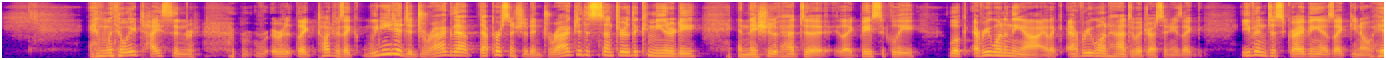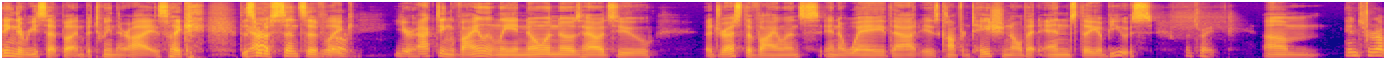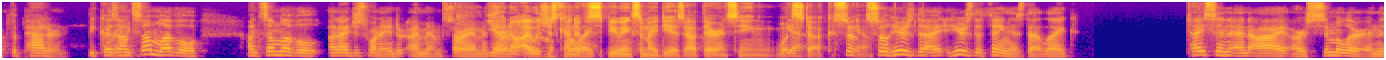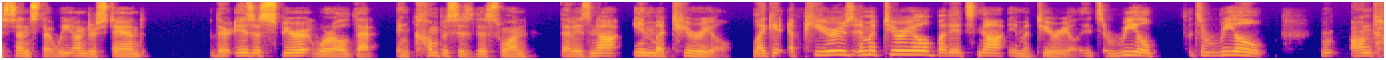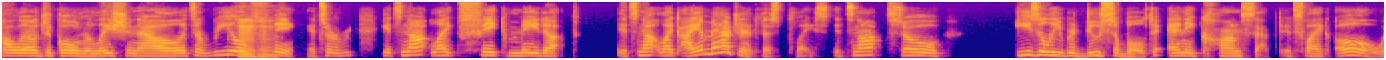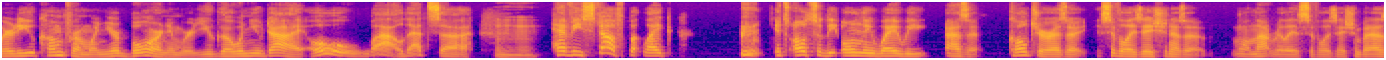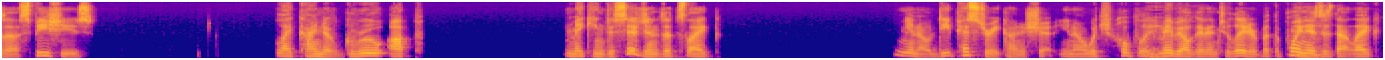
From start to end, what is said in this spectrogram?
And with the way Tyson like talked to us, like we needed to drag that that person should have been dragged to the center of the community, and they should have had to like basically look everyone in the eye, like everyone had to address it. And he's like even describing it as like you know hitting the reset button between their eyes, like the sort of sense of Yeah. like you're acting violently and no one knows how to address the violence in a way that is confrontational that ends the abuse. That's right. Um, Interrupt the pattern because on some level, on some level, and I just want to. Inter- I'm, I'm sorry. I'm yeah, no, I was just kind of like, spewing some ideas out there and seeing what Yeah, stuck. So yeah. so here's the here's the thing is that like Tyson and I are similar in the sense that we understand there is a spirit world that encompasses this one that is not immaterial. Like it appears immaterial, but it's not immaterial. It's a real it's a real ontological relational it's a real Mhm. thing it's a it's not like fake made up it's not like i imagined this place it's not so easily reducible to any concept. It's like, oh, where do you come from when you're born and where do you go when you die? Oh, wow, that's uh Mhm. heavy stuff. But like it's also the only way we as a culture, as a civilization, as a well, not really a civilization, but as a species, like kind of grew up making decisions. It's like you know, deep history kind of shit, you know, which hopefully Mhm. maybe I'll get into later. But the point is, Mhm. is that like,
